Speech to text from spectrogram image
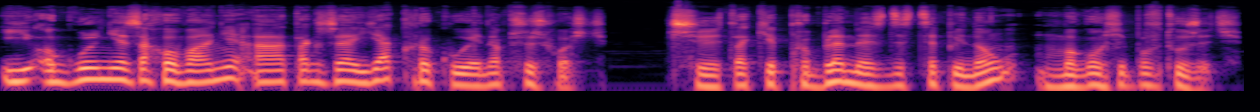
i ogólnie zachowanie, a także jak rokuje na przyszłość. Czy takie problemy z dyscypliną mogą się powtórzyć?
